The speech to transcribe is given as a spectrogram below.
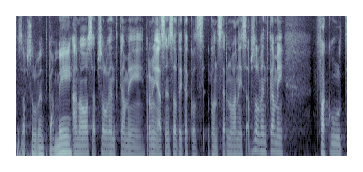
s absolventkami. ano, s absolventkami. Pro mě, já jsem se teď tak konsternovaný s absolventkami fakult.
